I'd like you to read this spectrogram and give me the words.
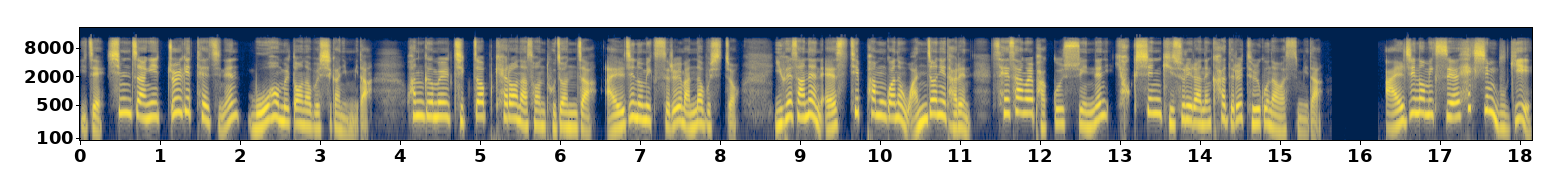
이제 심장이 쫄깃해지는 모험을 떠나볼 시간입니다. 황금을 직접 캐러 나선 도전자 알지노믹스를 만나보시죠. 이 회사는 ST팜과는 완전히 다른 세상을 바꿀 수 있는 혁신 기술이라는 카드를 들고 나왔습니다. 알지노믹스의 핵심 무기,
